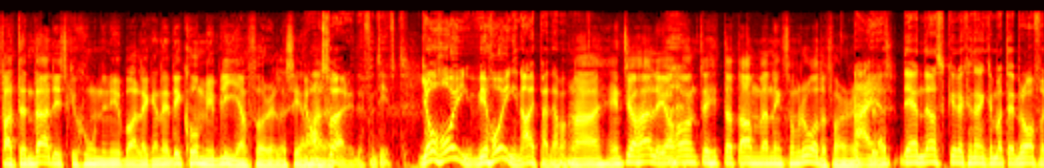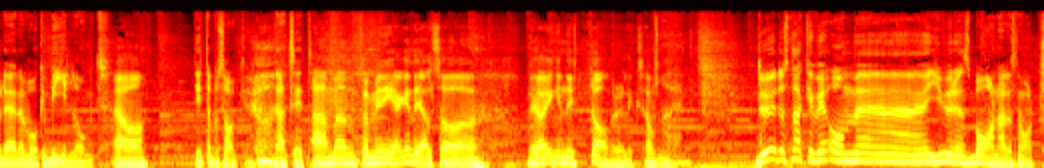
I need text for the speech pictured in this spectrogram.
För att den där diskussionen är ju bara att lägga ner. Det kommer ju bli en förr eller senare. Ja, så är det definitivt. Jag har ju, vi har ju ingen iPad hemma. Nej, inte jag heller. Jag har inte hittat användningsområde för den Nej, jag, riktigt. det enda jag skulle kunna tänka mig att det är bra för det är när vi åker bil långt. Ja. Titta på saker. That's it. ja, men för min egen del så jag har ingen nytta av det liksom. Nej. Du, då snackar vi om eh, djurens barn alldeles snart.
